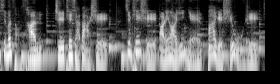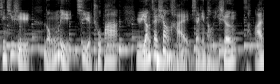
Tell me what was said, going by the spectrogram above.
新闻早餐，知天下大事。今天是二零二一年八月十五日，星期日，农历七月初八。雨阳在上海向您道一声早安。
